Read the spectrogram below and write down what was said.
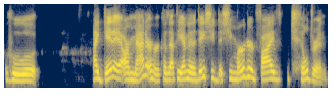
who i get it are mad at her because at the end of the day she she murdered five children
